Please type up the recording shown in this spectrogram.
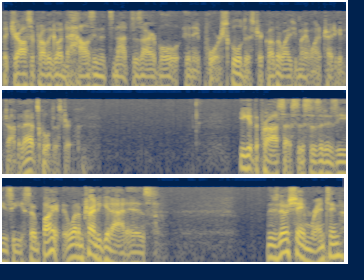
But you're also probably going to housing that's not desirable in a poor school district. Otherwise, you might want to try to get a job in that school district. You get the process. This isn't as easy. So buy, what I'm trying to get at is there's no shame renting.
